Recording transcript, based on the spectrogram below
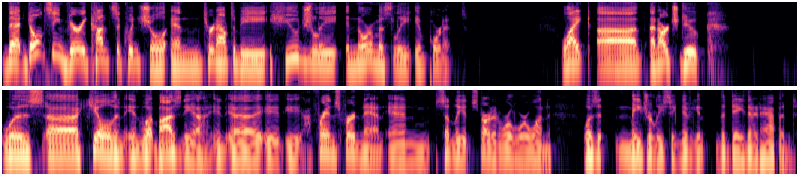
that don't seem very consequential and turn out to be hugely, enormously important. Like uh, an archduke was uh, killed in, in what Bosnia in, uh, in, in Franz Ferdinand, and suddenly it started World War One. Was it majorly significant the day that it happened?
